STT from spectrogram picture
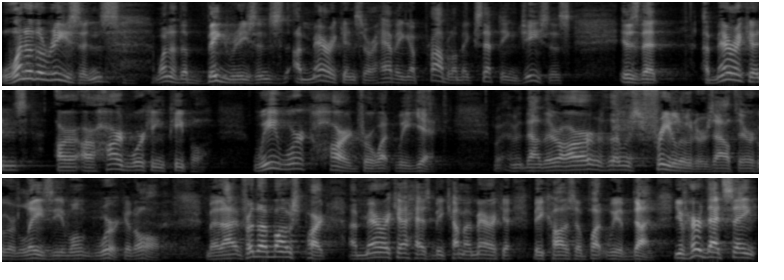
one of the reasons, one of the big reasons Americans are having a problem accepting Jesus is that Americans are, are hardworking people. We work hard for what we get. Now, there are those freeloaders out there who are lazy and won't work at all. But I, for the most part, America has become America because of what we have done. You've heard that saying,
